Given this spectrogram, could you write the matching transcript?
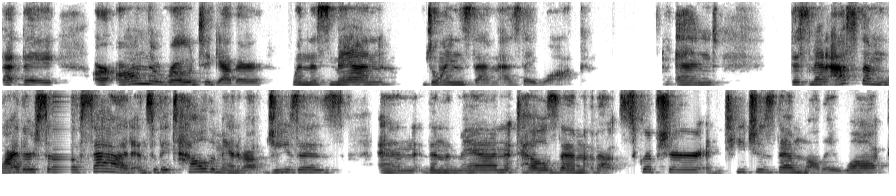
that they are on the road together when this man joins them as they walk. And this man asks them why they're so sad. And so they tell the man about Jesus. And then the man tells them about scripture and teaches them while they walk.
